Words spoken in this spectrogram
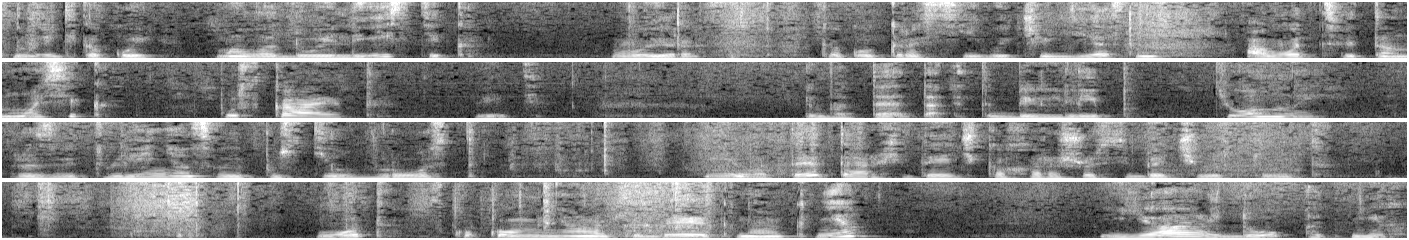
Смотрите, какой молодой листик вырос. Какой красивый, чудесный. А вот цветоносик пускает. Видите? И вот это, это биглип темный. Разветвление свои пустил в рост. И вот эта орхидеечка хорошо себя чувствует. Вот сколько у меня орхидеек на окне. Я жду от них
